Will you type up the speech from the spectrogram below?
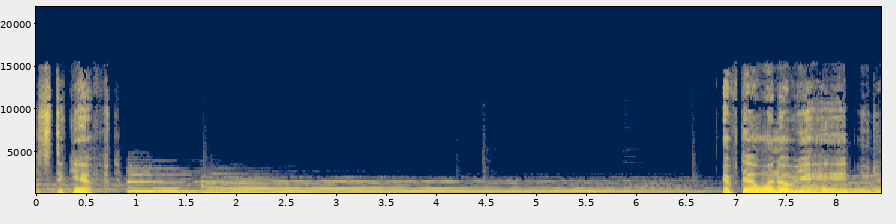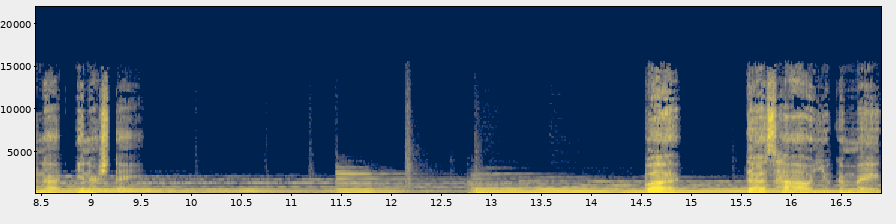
It's the gift. If that went over your head, you do not understand. But that's how you can make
